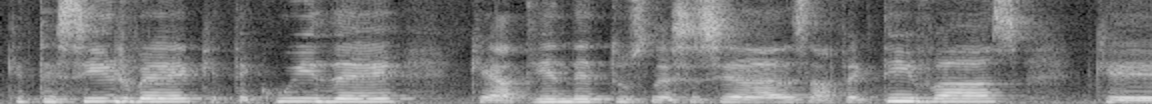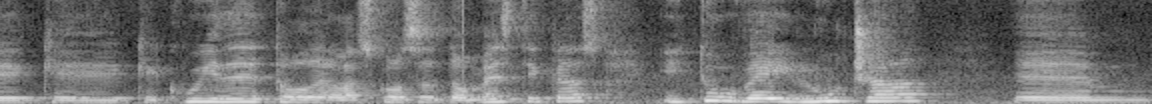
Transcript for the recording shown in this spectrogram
que te sirve, que te cuide, que atiende tus necesidades afectivas, que, cuide todas las cosas domésticas y tú ve y lucha em,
